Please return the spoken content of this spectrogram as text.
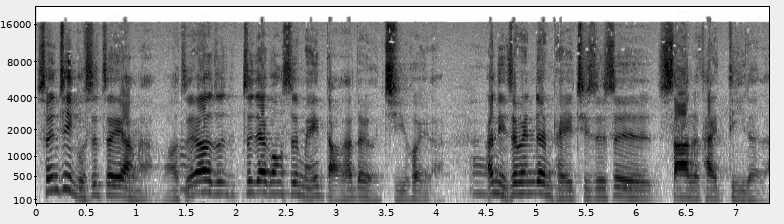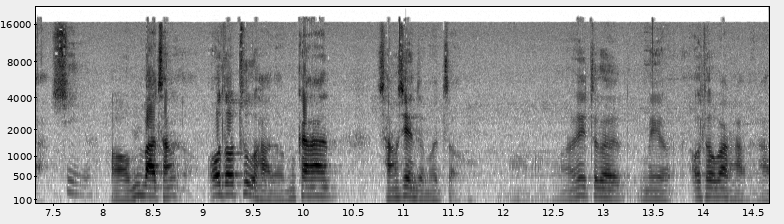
生技股是这样啦，啊，只要是这家公司没倒，它都有机会了。而你这边认赔其实是杀得太低了啦。是。哦，我们把长 Auto Two 好了，我们看看长线怎么走。哦，哎，这个没有 Auto One 好了哈。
